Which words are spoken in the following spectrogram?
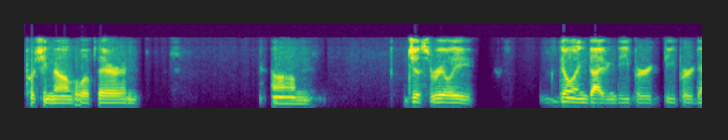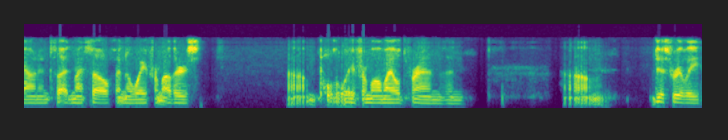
pushing the envelope there, and um, just really going diving deeper, deeper down inside myself and away from others. Um, pulled away from all my old friends and um, just really,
